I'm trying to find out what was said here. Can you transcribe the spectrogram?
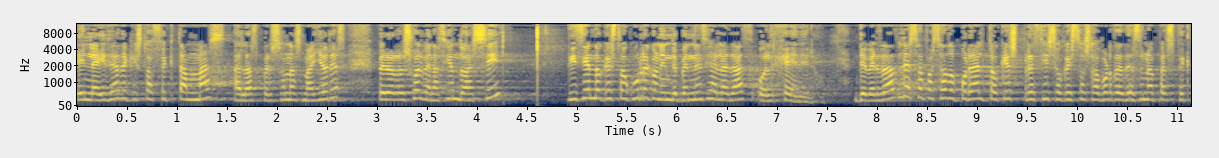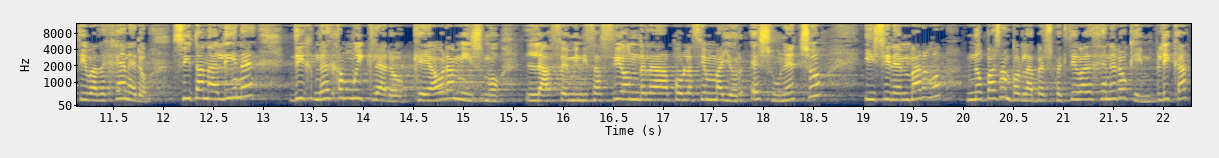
en la idea de que esto afecta más a las personas mayores, pero resuelven haciendo así diciendo que esto ocurre con independencia de la edad o el género. ¿De verdad les ha pasado por alto que es preciso que esto se aborde desde una perspectiva de género? Citan al INE, dejan muy claro que ahora mismo la feminización de la población mayor es un hecho y, sin embargo, no pasan por la perspectiva de género que implica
